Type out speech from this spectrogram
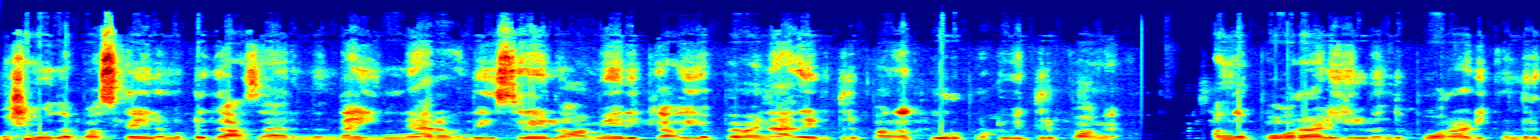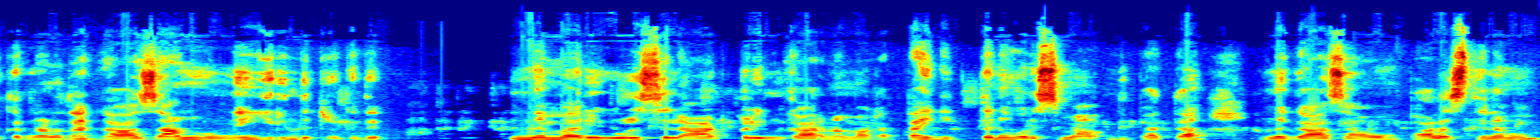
முகமது அப்பாஸ் கையில மட்டும் காசா இருந்திருந்தா இந்நேரம் வந்து இஸ்ரேலும் அமெரிக்காவும் எப்போ வேணா அதை எடுத்திருப்பாங்க கூறு போட்டு வித்திருப்பாங்க. அங்க போராளிகள் வந்து போராடி கொண்டிருக்கிறதுனாலதான் காசான்னு ஒண்ணு இருந்துட்டு இருக்குது இந்த மாதிரி ஒரு சில ஆட்களின் காரணமாகத்தான் இத்தனை வருஷமா அப்படி பார்த்தா அந்த காசாவும் பாலஸ்தீனமும்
